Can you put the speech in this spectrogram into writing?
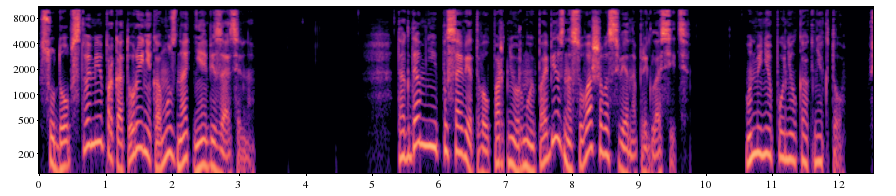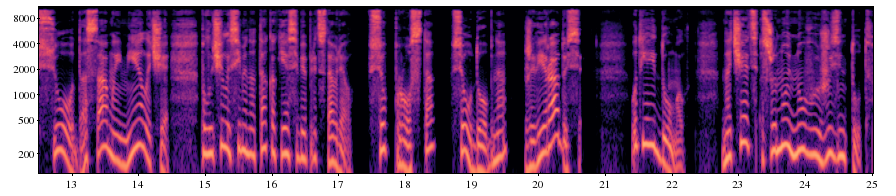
с удобствами, про которые никому знать не обязательно. Тогда мне и посоветовал партнер мой по бизнесу вашего Свена пригласить. Он меня понял как никто. Все, до самой мелочи, получилось именно так, как я себе представлял. Все просто, все удобно, живи и радуйся. Вот я и думал, начать с женой новую жизнь тут.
